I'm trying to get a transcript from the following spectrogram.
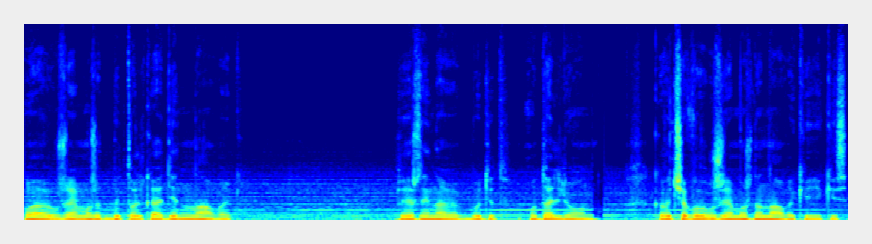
У оружия может быть только один навык. Прежний навык будет удален. Короче, в оружие можна навики якісь.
